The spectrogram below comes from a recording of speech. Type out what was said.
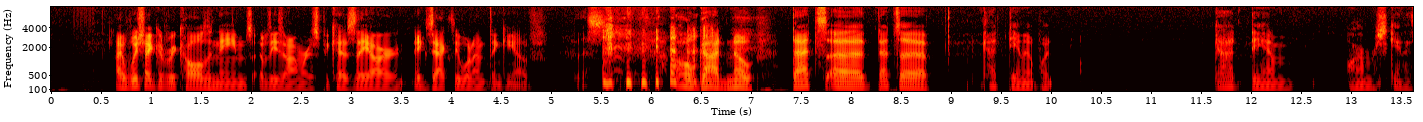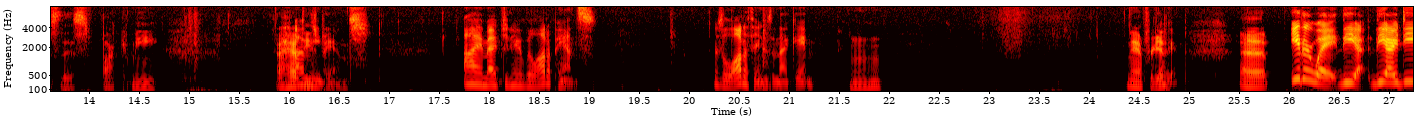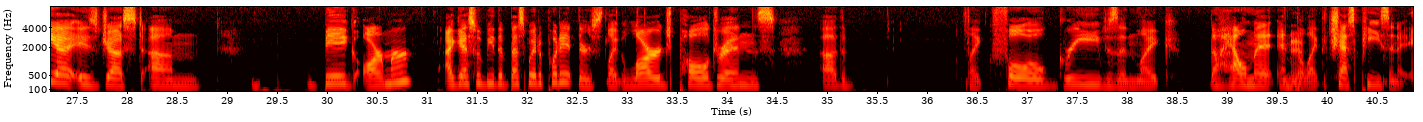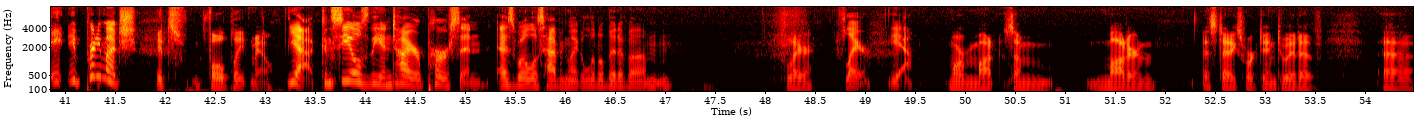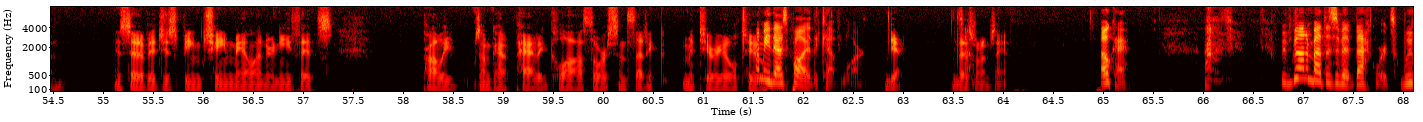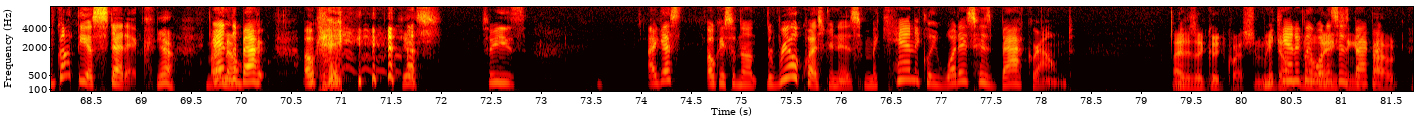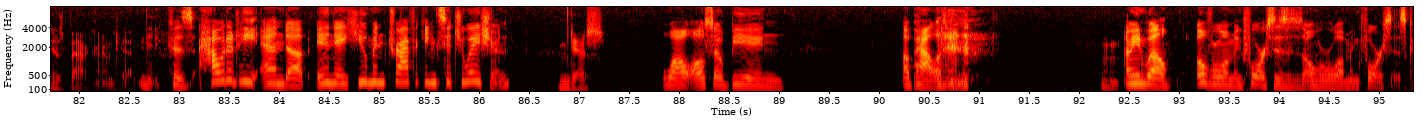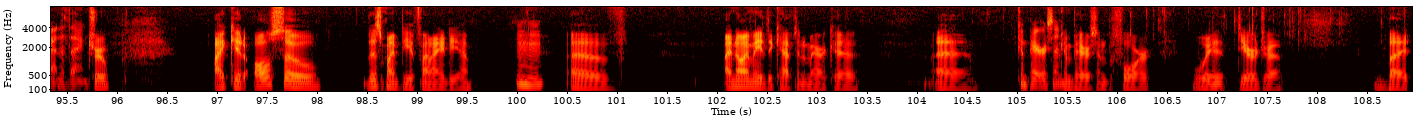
I wish I could recall the names of these armors because they are exactly what I'm thinking of. This. oh god, no. That's uh that's a god damn it, what god damn armor skin is this? Fuck me. I have I these mean- pants. I imagine you have a lot of pants. There's a lot of things in that game. Mm-hmm. Yeah, forget Okay. it. Uh, Either way, the the idea is just um, big armor. I guess would be the best way to put it. There's like large pauldrons, uh, the like full greaves and like the helmet and Yeah. the like the chest piece and it, it pretty much it's full plate mail. yeah conceals the entire person as well as having like a little bit of um Flare. flare Yeah. More mod- some modern aesthetics worked into it of uh, instead of it just being chainmail underneath, it's probably some kind of padded cloth or synthetic material too. I mean that's probably the Kevlar. Yeah, that's so. what I'm saying. Okay. We've gone about this a bit backwards. We've got the aesthetic Yeah. I and know. the back. Okay. yes. So he's, I guess. Okay, so now the real question is mechanically, what is his background? That is a good question. We Mechanically, don't know what is his anything background? about his background yet. Because how did he end up in a human trafficking situation Yes. while also being a paladin? Hmm. I mean, well, overwhelming forces is overwhelming forces kind of thing. True. I could also. This might be a fun idea. Mm-hmm. Of, I know I made the Captain America uh, Comparison. comparison before with Deirdre, but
